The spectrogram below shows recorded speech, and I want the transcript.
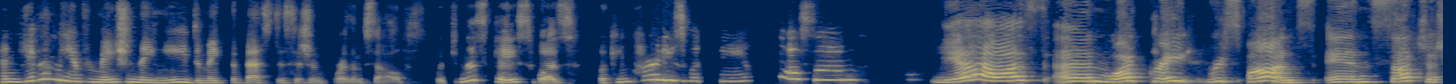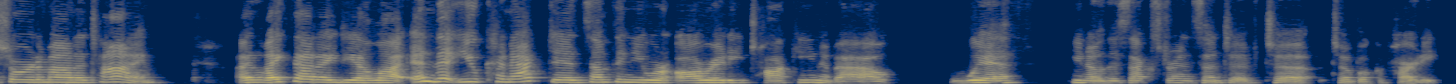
and give them the information they need to make the best decision for themselves, which in this case was booking parties with me. Awesome. Yes, and what great response in such a short amount of time. I like that idea a lot. And that you connected something you were already talking about with, you know, this extra incentive to to book a party.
